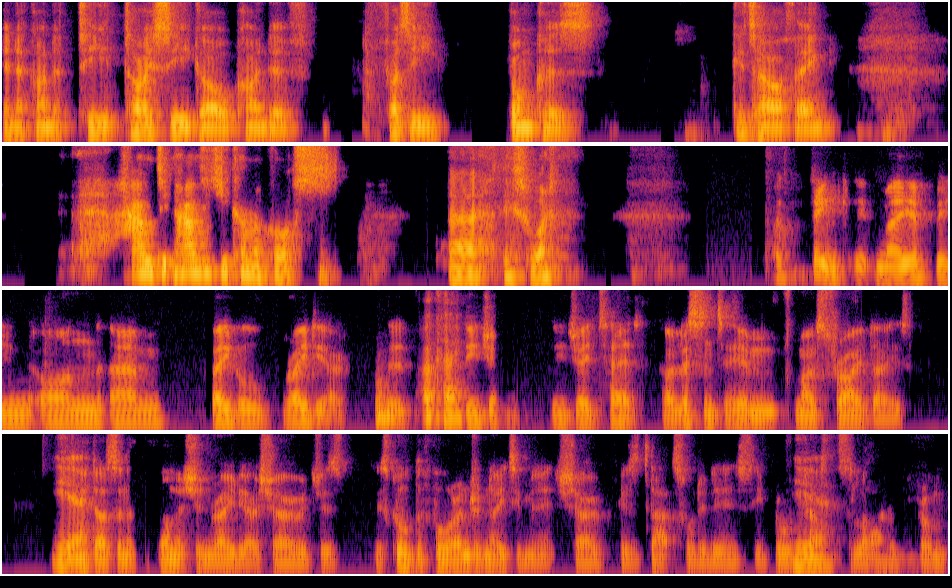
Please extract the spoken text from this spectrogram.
in a kind of T- Ty Segall kind of fuzzy bonkers guitar thing. How did how did you come across uh, this one? I think it may have been on um, Bagel Radio, the Okay. DJ, DJ Ted. I listen to him most Fridays. Yeah. He does an astonishing radio show, which is it's called the 480 minute show because that's what it is. He broadcasts live from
